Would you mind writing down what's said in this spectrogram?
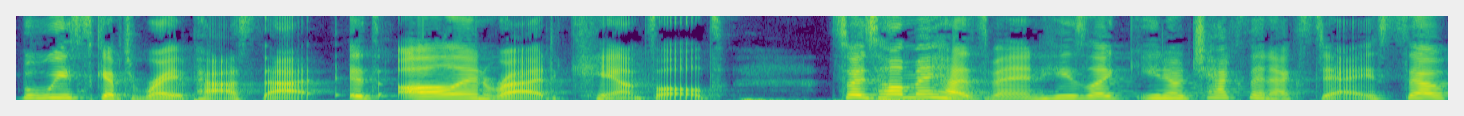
But we skipped right past that. It's all in red, canceled. So I told my husband, he's like, you know, check the next day. So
